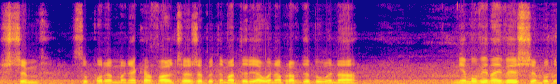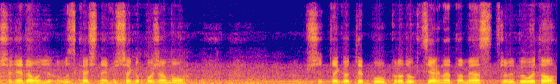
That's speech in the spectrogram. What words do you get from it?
z czym z uporem maniaka walczę, żeby te materiały naprawdę były na, nie mówię najwyższym, bo to się nie da uzyskać najwyższego poziomu przy tego typu produkcjach, natomiast żeby były to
